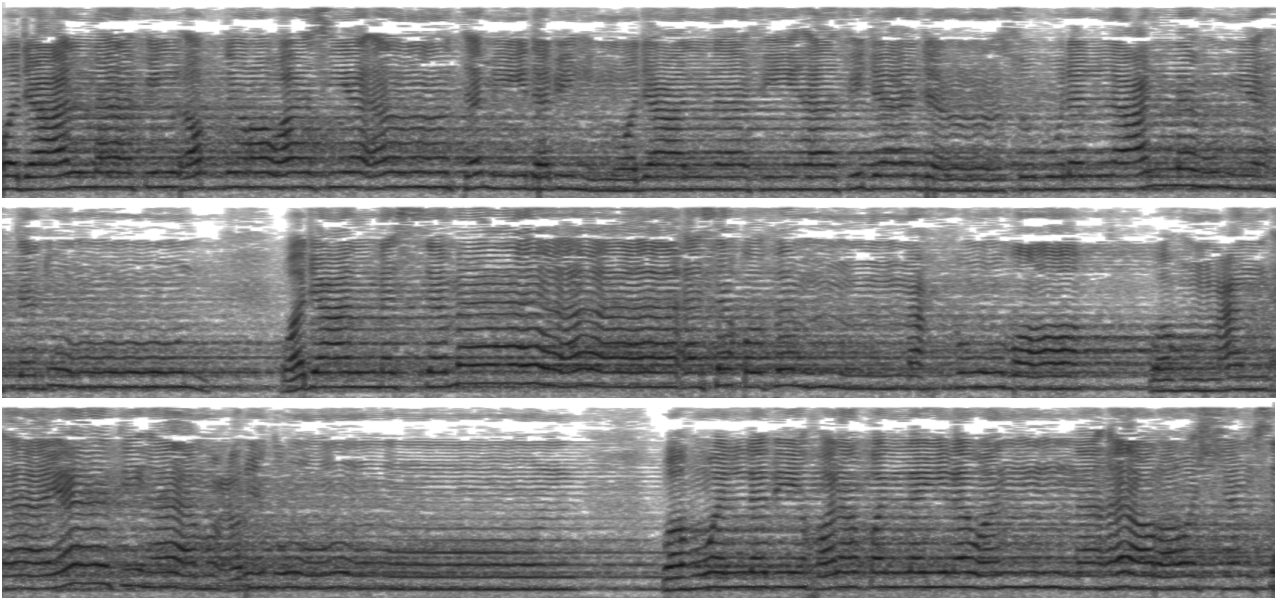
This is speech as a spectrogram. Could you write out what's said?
وجعلنا في الأرض رواسي أن تميد بهم وجعلنا فيها فجاجا سبلا لعلهم يهتدون وجعلنا السماء سقفا محفوظا وهم عن آياتها معرضون وهو الذي خلق الليل والنهار والشمس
